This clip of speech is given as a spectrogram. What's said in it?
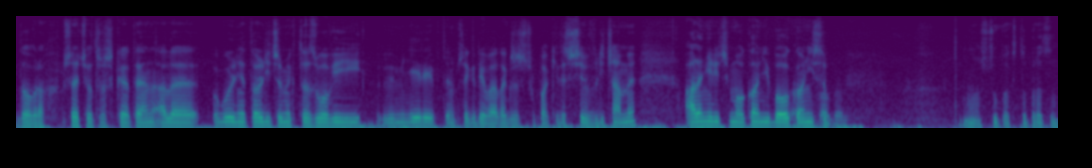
Dobra, przeciął troszkę ten, ale ogólnie to liczymy, kto złowi mniej ryb, ten przegrywa, także szczupaki też się wliczamy, ale nie liczymy okoni, bo okoni są... Problem. No, szczupak 100%.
